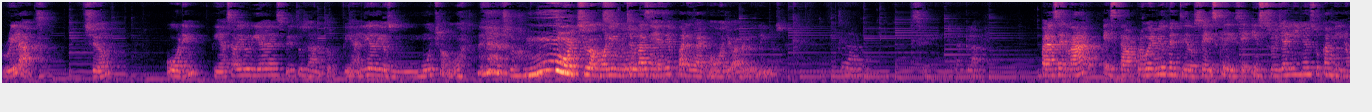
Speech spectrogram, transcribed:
Relax, chill, oren, pidan sabiduría del Espíritu Santo, pídanle a Dios mucho amor, Mucho. mucho amor y mucha paciencia para saber cómo llevar a los niños. Para cerrar está Proverbios 22.6 que dice, instruye al niño en su camino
